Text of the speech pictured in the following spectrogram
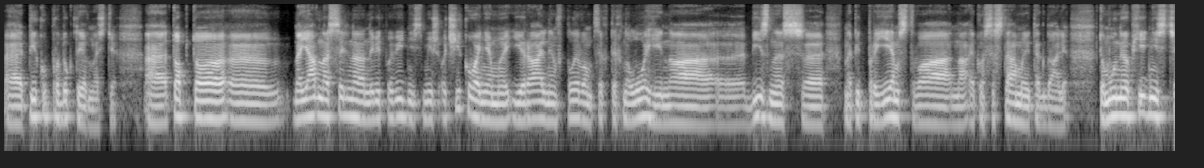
е, піку продуктивності. Е, Тобто наявна сильна невідповідність між очікуваннями і реальним впливом цих технологій на бізнес, на підприємства, на екосистеми і так далі. Тому необхідність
